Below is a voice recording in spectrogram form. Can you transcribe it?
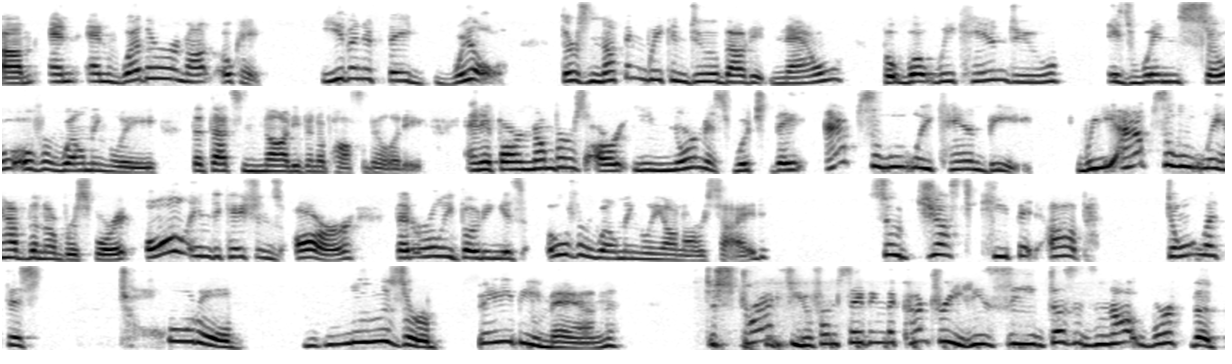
Um, and and whether or not, okay, even if they will, there's nothing we can do about it now. But what we can do is win so overwhelmingly that that's not even a possibility. And if our numbers are enormous, which they absolutely can be, we absolutely have the numbers for it. All indications are that early voting is overwhelmingly on our side. So just keep it up. Don't let this total loser baby man distract you from saving the country. He's he does it's not worth the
